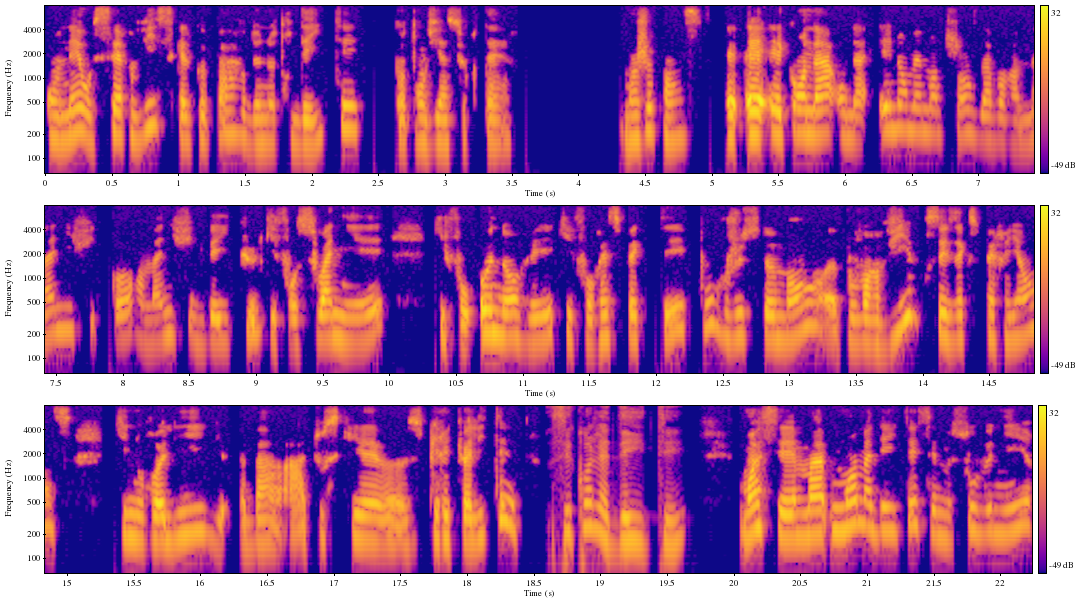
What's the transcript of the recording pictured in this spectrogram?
On est au service quelque part de notre déité quand on vient sur Terre. Moi, je pense. Et, qu'on a, on a énormément de chance d'avoir un magnifique corps, un magnifique véhicule qu'il faut soigner, qu'il faut honorer, qu'il faut respecter pour justement euh, pouvoir vivre ces expériences qui nous relient ben, à tout ce qui est euh, spiritualité. C'est quoi la déité? Moi, c'est ma, moi, ma déité, c'est me souvenir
